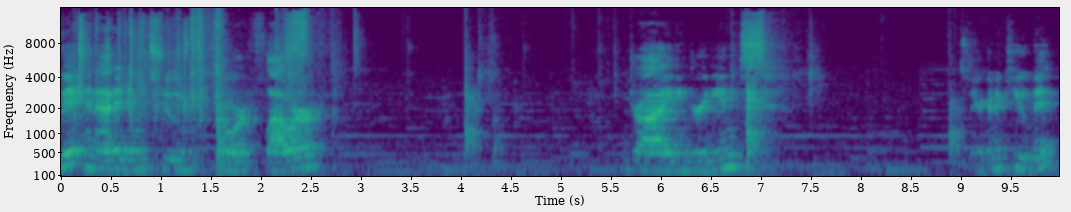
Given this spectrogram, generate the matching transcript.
Cube it and add it into your flour, dry ingredients. So you're gonna cube it.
